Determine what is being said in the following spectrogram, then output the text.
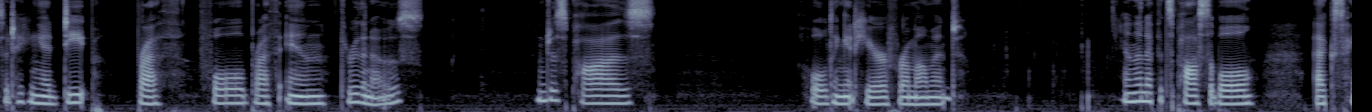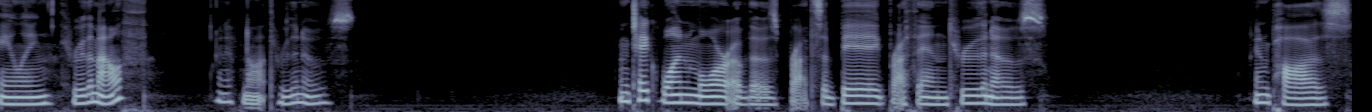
So, taking a deep breath, full breath in through the nose, and just pause holding it here for a moment. And then, if it's possible, exhaling through the mouth, and if not, through the nose. And take one more of those breaths, a big breath in through the nose, and pause.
